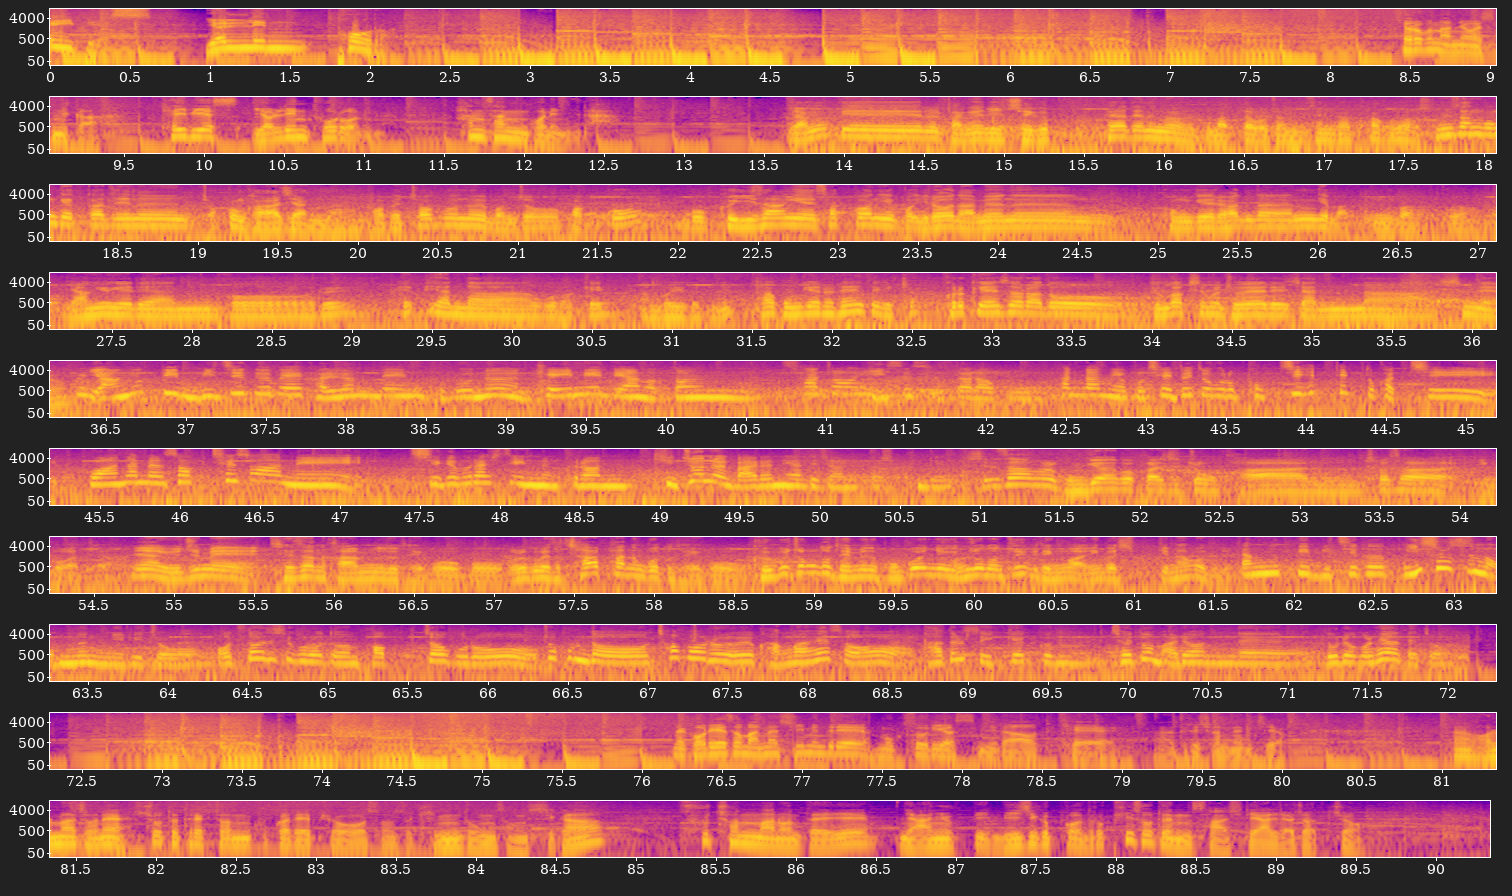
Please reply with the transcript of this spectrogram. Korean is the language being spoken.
KBS 열린 토론 여러분 안녕하십니까? KBS 열린 토론 한상권입니다. 양육비를 당연히 지급해야 되는 건 맞다고 저는 생각하고요. 신상 공개까지는 조금 과하지 않나. 법의 처분을 먼저 받고 뭐 그 이상의 사건이 뭐 일어나면은 공개를 한다는 게 맞는 것 같고요. 양육에 대한 거를 회피한다고밖에 안 보이거든요. 다 공개를 해야 되겠죠. 그렇게 해서라도 경각심을 줘야 되지 않나 싶네요. 그 양육비 미지급에 관련된 부분은 개인에 대한 어떤 사정이 있을 수 있다라고 판단하고 제도적으로 복지 혜택도 같이 보완하면서 최소한의 지급을 할 수 있는 그런 기준을 마련해야 되지 않을까 싶은데요. 신상을 공개하는 것까지 좀 과한 처사인 것 같아요. 그냥 요즘에 재산 가압류도 되고 뭐 월급에서 차압하는 것도 되고 그거 정도 되면 공권력이 어느 정도 투입이 된 거 아닌가 싶긴 하거든요. 양육비 미지급 있을 수는 없는 일이죠. 어떤 식으로든 법적으로 조금 더 처벌을 강화해서 받을 수 있게끔 제도 마련에 노력을 해야 되죠. 네, 거리에서 만난 시민들의 목소리였습니다. 어떻게 아, 들으셨는지요? 아, 얼마 전에 쇼트트랙 전 국가대표 선수 김동성 씨가 수천만 원대의 양육비 미지급 건으로 피소된 사실이 알려졌죠.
